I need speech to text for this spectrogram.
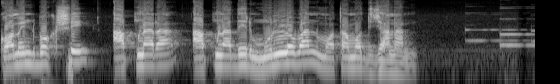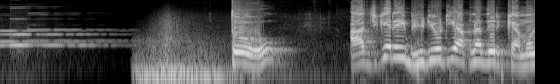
কমেন্ট বক্সে আপনারা আপনাদের মূল্যবান মতামত জানান। আজকের এই ভিডিওটি আপনাদের কেমন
